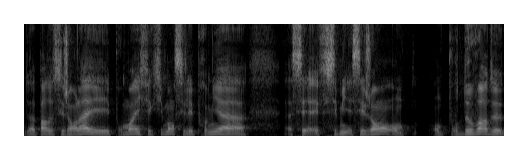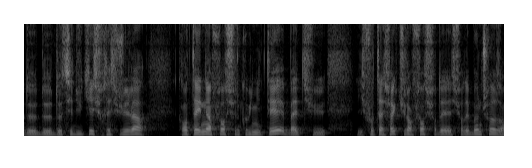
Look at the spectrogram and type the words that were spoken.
de la part de ces gens-là, et pour moi, effectivement, c'est les premiers à. ces gens ont, ont pour devoir de, de- de- de s'éduquer sur ces sujets-là. Quand tu as une influence sur une communauté, bah, tu, il faut t'assurer que tu l'influences sur des, sur des bonnes choses.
